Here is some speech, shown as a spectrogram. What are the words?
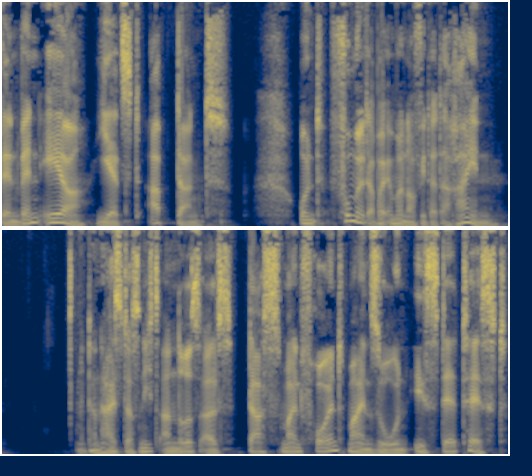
Denn wenn er jetzt abdankt und fummelt aber immer noch wieder da rein, dann heißt das nichts anderes als, das, mein Freund, mein Sohn, ist der Test.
